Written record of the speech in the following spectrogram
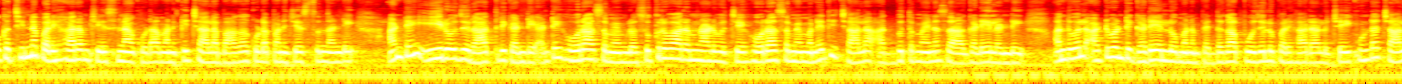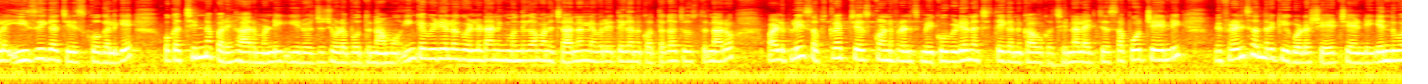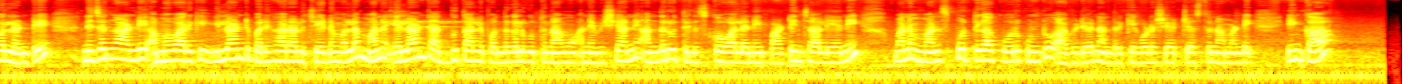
ఒక చిన్న పరిహారం చేసినా కూడా మనకి చాలా బాగా కూడా పనిచేస్తుందండి. అంటే ఈ రోజు రాత్రి కండి అంటే హోరా సమయంలో శుక్రవారం నాడు వచ్చే హోరా సమయం అనేది చాలా అద్భుతమైన స- గడియలండి అందువల్ల అటువంటి గడియల్లో మనం పెద్దగా పూజలు పరిహారాలు చేయకుండా చాలా ఈజీగా చేసుకోగలిగే ఒక చిన్న పరిహారం అండి ఈ రోజు చూడబోతున్నాము. ఇంకా వీడియోలోకి వెళ్ళడానికి ముందుగా మన ఛానల్ని ఎవరైతే కనుక కొత్తగా చూస్తున్నారో వాళ్ళు ప్లీజ్ సబ్స్క్రైబ్ చేసుకోండి ఫ్రెండ్స్. మీకు వీడియో నచ్చితే కనుక ఒక చిన్న లైక్ చేసి సపోర్ట్ చేయండి. మీ ఫ్రెండ్స్ అందరికీ కూడా షేర్ చేయండి. ఎందువల్లంటే నిజంగా అండి అమ్మవారికి ఇలాంటి పరిహారాలు చేయడం వల్ల మనం ఎలాంటి అద్భుతాలను పొందగలుగుతున్నాము అనే విషయాన్ని అందరూ తెలుసుకోవాలని పాటించాలి అని మనం మనస్ఫూర్తిగా కోరుకుంటూ ఆ వీడియోని అందరికీ కూడా షేర్ చేస్తున్నామండి. ఇంకా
